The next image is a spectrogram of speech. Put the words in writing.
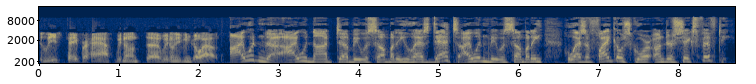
at least pay for half, we don't uh, we don't even go out. I wouldn't. Uh, I would not uh, be with somebody who has debts. I wouldn't be with somebody who has a FICO score under 650.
